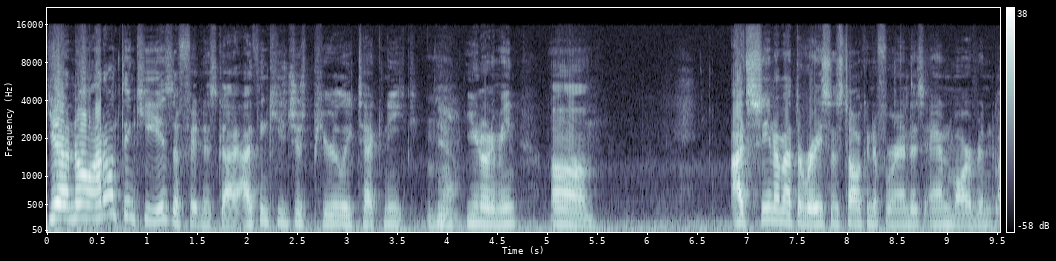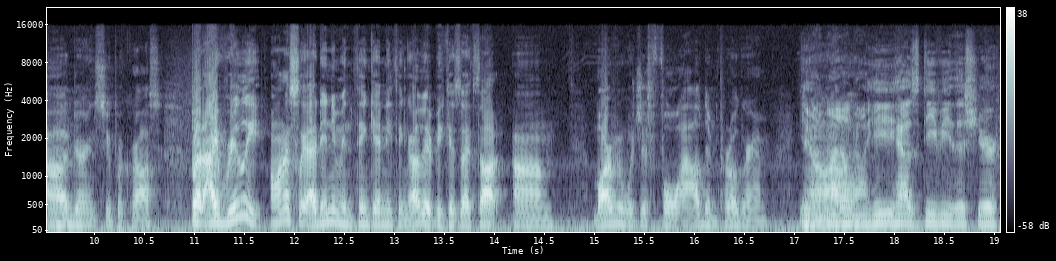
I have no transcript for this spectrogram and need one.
Yeah, no, I don't think he is a fitness guy. I think he's just purely technique. Yeah. You know what I mean? Um, I've seen him at the races talking to Ferrandis and Marvin uh, Mm-hmm. during Supercross, but I really, honestly, I didn't even think anything of it because I thought um, Marvin was just full Aldon program. You Yeah, know, no, I don't. know. He has DV this year.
